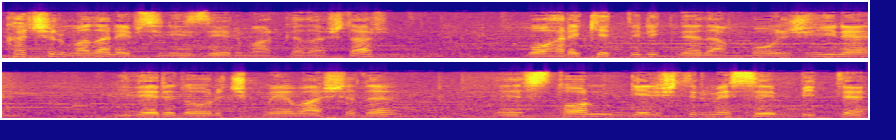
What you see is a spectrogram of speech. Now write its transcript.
kaçırmadan hepsini izleyelim arkadaşlar. Bu hareketlilik neden? Bonji yine ileri doğru çıkmaya başladı. E, Storm geliştirmesi bitti.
